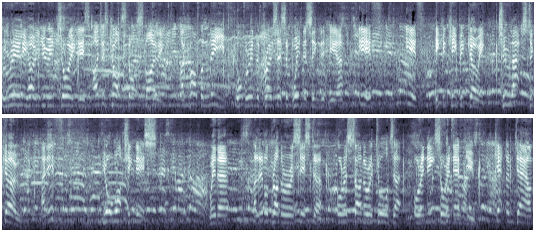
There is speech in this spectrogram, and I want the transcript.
We really hope you're enjoying this. I just can't stop smiling. I can't believe what we're in the process of witnessing here. If, if he can keep it going, two laps to go, and if you're watching this with a, a little brother or a sister, or a son or a daughter, or a niece or a nephew, get them down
